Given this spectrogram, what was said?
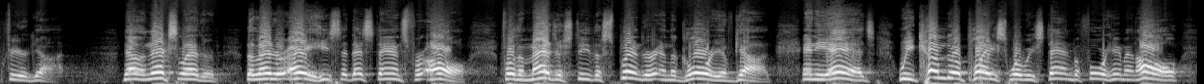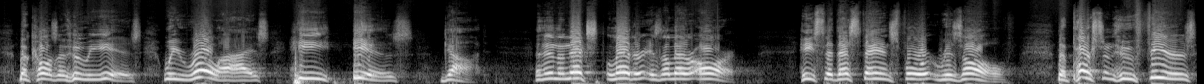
fear God. Now, the next letter, The letter A, he said that stands for all, for the majesty, the splendor, and the glory of God. And he adds, we come to a place where we stand before him in awe because of who he is. We realize he is God. And then the next letter is the letter R. He said that stands for resolve. The person who fears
